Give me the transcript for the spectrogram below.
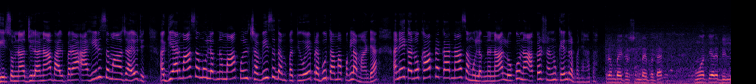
ગીર સોમનાથ જિલ્લાના ભાલપરા આહિર સમાજ આયોજિત અગિયારમાં સમૂહ લગ્નમાં કુલ છવ્વીસ દંપતીઓએ પ્રભુતામાં પગલાં માંડ્યા અને એક અનોખા પ્રકારના સમૂહ લગ્નના લોકોના આકર્ષણનું કેન્દ્ર બન્યા હતા. વિક્રમભાઈ, કરશનભાઈ પટાક. હું અત્યારે બિલ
